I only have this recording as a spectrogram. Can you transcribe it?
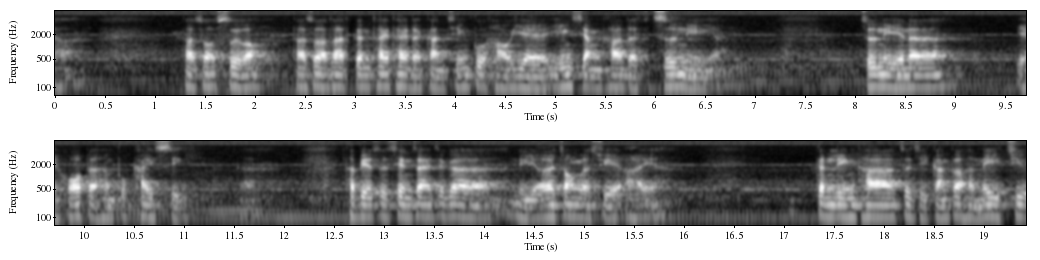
啊，他说是咯，他说他跟太太的感情不好，也影响他的子女呀。子女呢，也活得很不开心，啊，特别是现在这个女儿中了血癌呀，更令他自己感到很内疚。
